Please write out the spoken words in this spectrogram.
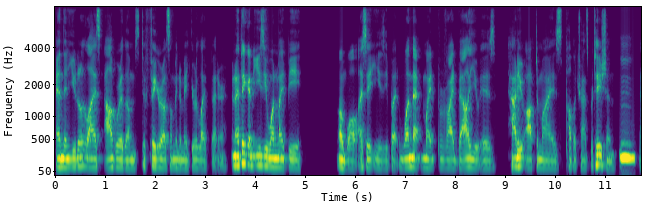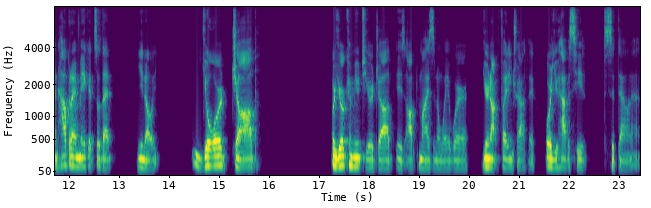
and then utilize algorithms to figure out something to make your life better? And I think an easy one might be, oh, well, I say easy, but one that might provide value is how do you optimize public transportation? Mm, And how could I make it so that, you know, your job or your commute to your job is optimized in a way where you're not fighting traffic or you have a seat to sit down at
